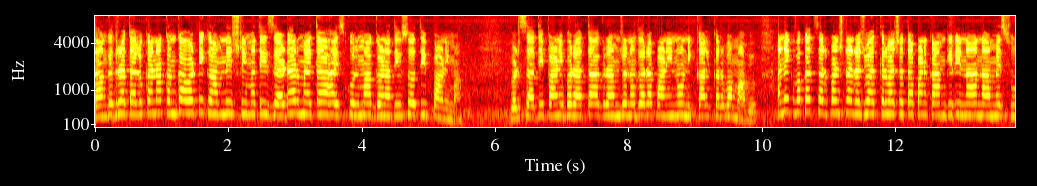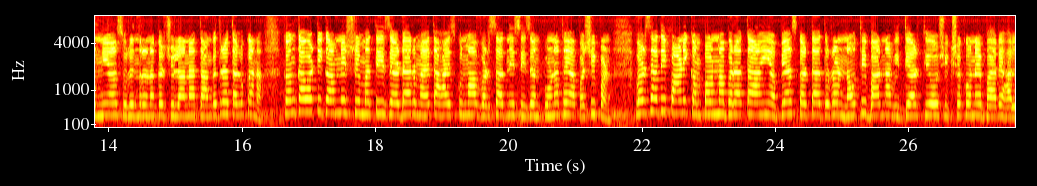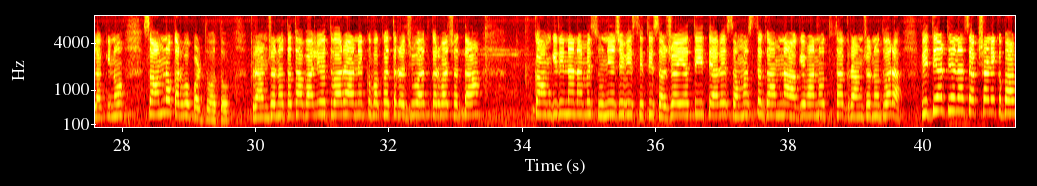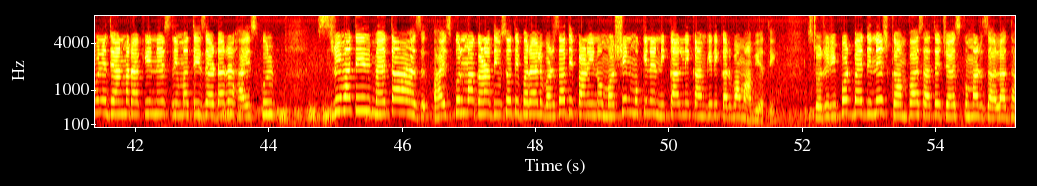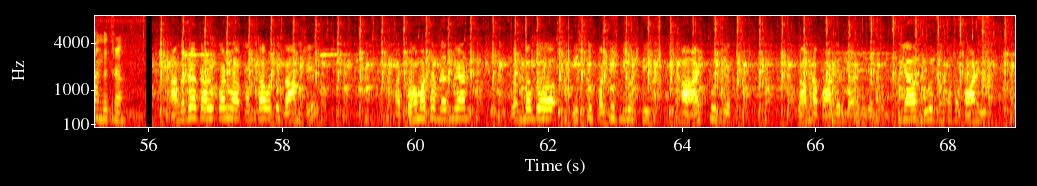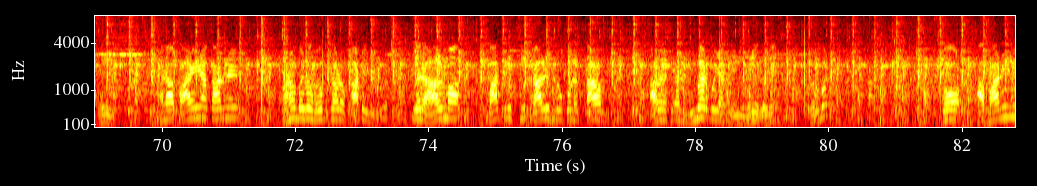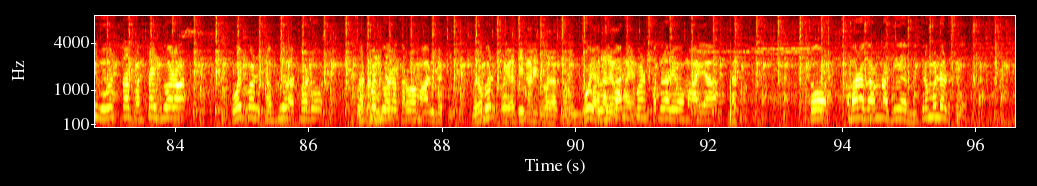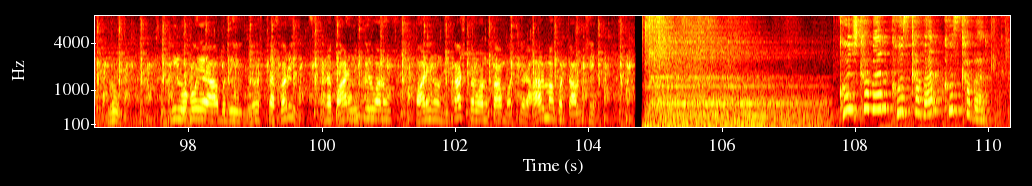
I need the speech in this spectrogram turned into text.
ધાંગધ્રા તાલુકાના કંકાવટી ગામની શ્રીમતી ઝેડાર મહેતા હાઈસ્કૂલમાં ઘણા દિવસોથી પાણીમાં વરસાદી પાણી ભરાતા ગ્રામજનો દ્વારા પાણીનો નિકાલ કરવામાં આવ્યો. અનેક વખત સરપંચને રજૂઆત કરવા છતાં પણ કામગીરીના નામે શૂન્ય સુરેન્દ્રનગર જિલ્લાના ધાંગધ્રા તાલુકાના કંકાવટી ગામની શ્રીમતી ઝેડાર મહેતા હાઈસ્કૂલમાં વરસાદની સિઝન પૂર્ણ થયા પછી પણ વરસાદી પાણી કમ્પાઉન્ડમાં ભરાતા અહીં અભ્યાસ કરતા ધોરણ નવથી બારના વિદ્યાર્થીઓ શિક્ષકોને ભારે હાલાકીનો સામનો કરવો પડતો હતો. ગ્રામજનો તથા વાલીઓ દ્વારા અનેક વખત રજૂઆત કરવા છતાં કામગીરીના નામે શૂન્ય જેવી સ્થિતિ સર્જાઈ હતી ત્યારે સમસ્ત ગામના આગેવાનો તથા ગ્રામજનો દ્વારા વિદ્યાર્થીઓના શૈક્ષણિક ભાવિને ધ્યાનમાં રાખીને શ્રીમતી ઝેડર હાઈસ્કૂલ શ્રીમતી મહેતા હાઈસ્કૂલમાં ઘણા દિવસોથી ભરાયેલ વરસાદી પાણીનો મશીન મૂકીને નિકાલની કામગીરી કરવામાં આવી હતી. Story report by Dinesh Gamva સાથે જયેશકુમાર ઝાલા, ધાંગધ્રા. ધાંગધ્રા તાલુકાનું આ કંકાવતી ગામ છે. આ ચોમાસા દરમિયાન લગભગ વીસથી પચીસ દિવસથી આ હાઈસ્કૂલ છે. ગામના બાજુ ત્યાં આપ જોઈ શકો છો પાણી અને આ પાણીના કારણે ઘણો બધો રોગચાળો ફાટી નીકળ્યો છે. અત્યારે હાલમાં પાંત્રીસથી ચાલીસ લોકોને તાવ આવે છે અને બીમાર પડ્યા છે. એની ઘરે ઘરે. બરાબર? તો આ પાણીની વ્યવસ્થા પંચાયત દ્વારા કોઈ પણ સભ્ય અથવા તો સરપંચ દ્વારા કરવામાં આવી નથી. બરોબર? કોઈ અધિકારી દ્વારા કોઈ કોઈ અધિકારી પણ પગલાં લેવામાં આવ્યા નથી. તો અમારા ગામના જે મિત્રમંડળ છે ગ્રુપ એ લોકોએ આ બધી વ્યવસ્થા કરી અને પાણી ઉકેલવાનું પાણીનો નિકાસ કરવાનું કામ અત્યારે હાલમાં પણ ચાલુ છે. ખુશ ખબર ખુશ ખબર ખુશ ખબર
